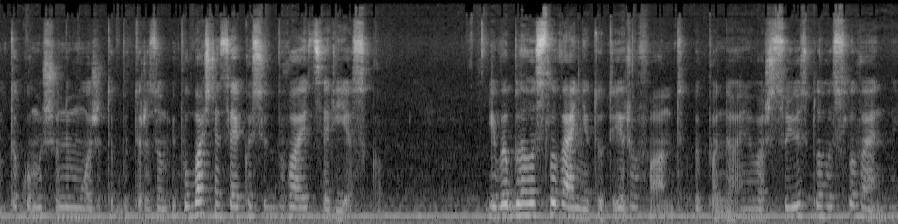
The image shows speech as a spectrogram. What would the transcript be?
в такому, що не можете бути разом. І побачення це якось відбувається різко. І ви благословенні тут, Єрофант випадає, ваш союз благословенний.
